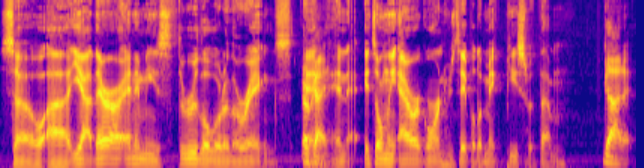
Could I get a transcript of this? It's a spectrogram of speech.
So uh, yeah, there are enemies through the Lord of the Rings. and- Okay. and, it's only Aragorn who's able to make peace with them. Got it.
